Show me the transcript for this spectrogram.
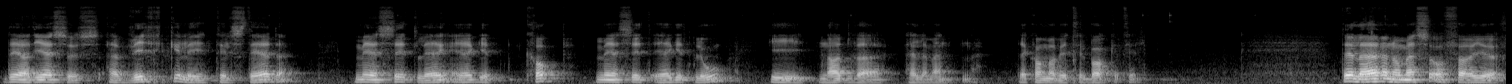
det at Jesus er virkelig til stede med sitt eget kropp, med sitt eget blod, i nadværelementene. Det kommer vi tilbake til. Det læren om messeofferet gjør,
